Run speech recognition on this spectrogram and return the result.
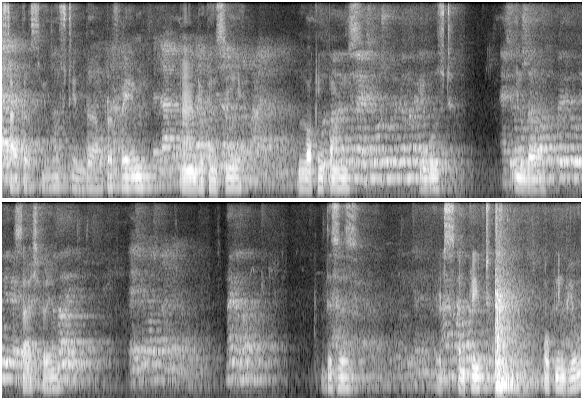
strikers used in the outer frame and you can see locking points used in the sash frame. This is its complete opening view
